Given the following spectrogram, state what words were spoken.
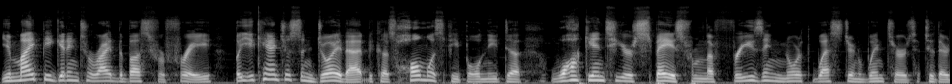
you might be getting to ride the bus for free, but you can't just enjoy that because homeless people need to walk into your space from the freezing northwestern winters to their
